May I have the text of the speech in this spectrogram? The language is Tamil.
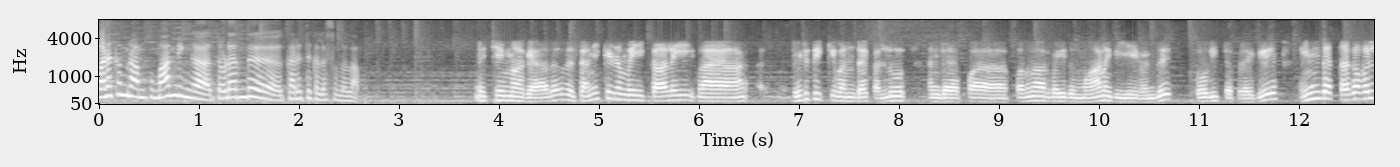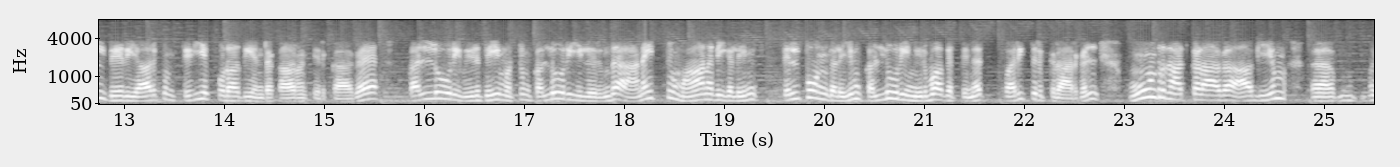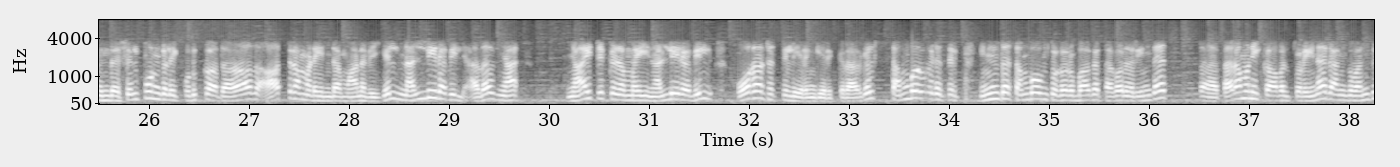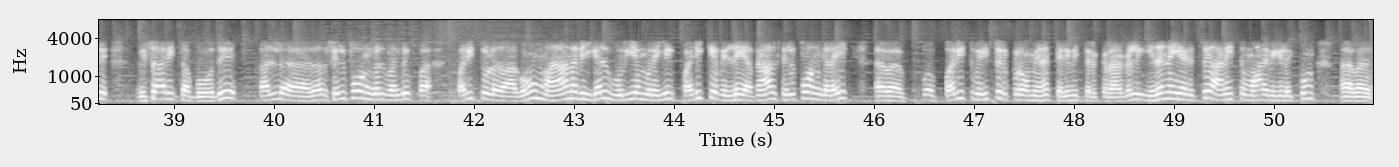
வணக்கம் ராம்குமார் நீங்க தொடர்ந்து கருத்துக்களை சொல்லலாம். நிச்சயமாக. அதாவது சனிக்கிழமை காலை விடுதிக்கு வந்த கல்லூர் அந்த ப- பதினாறு வயது மாணவியை வந்து சோதித்த பிறகு இந்த தகவல் வேறு யாருக்கும் தெரியக்கூடாது என்ற காரணத்திற்காக கல்லூரி விடுதி மற்றும் கல்லூரியில் இருந்த அனைத்து மாணவிகளின் செல்போன்களையும் கல்லூரி நிர்வாகத்தினர் பறித்திருக்கிறார்கள். மூன்று நாட்களாக ஆகியும் அஹ், இந்த செல்போன்களை கொடுக்காததால் ஆத்திரமடைந்த மாணவிகள் நள்ளிரவில் அதாவது ஞாயிற்றுக்கிழமை நள்ளிரவில் போராட்டத்தில் இறங்கியிருக்கிறார்கள். சம்பவ இடத்திற்கு இந்த சம்பவம் தொடர்பாக தகவல் அறிந்த தரமணி காவல்துறையினர் அங்கு வந்து விசாரித்த போது கல் அதாவது செல்போன்கள் வந்து ப- பறித்துள்ளதாகவும் மாணவிகள் உரிய முறையில் படிக்கவில்லை. அதனால் செல்போன்களை பறித்து வைத்திருக்கிறோம் என தெரிவித்திருக்கிறார்கள். இதனை அடுத்து அனைத்து மாணவிகளுக்கும்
